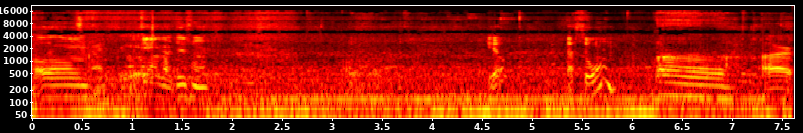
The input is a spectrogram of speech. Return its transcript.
Um, I think I got this one. Yep, that's the one. Uh, all right.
